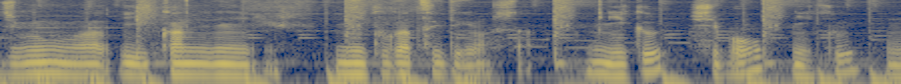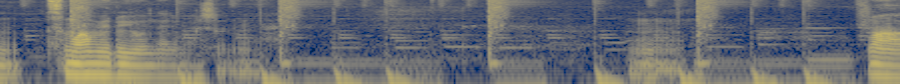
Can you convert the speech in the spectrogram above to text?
自分はいい感じに肉がついてきました。肉？脂肪？肉、うん、つまめるようになりましたね。うん。まあ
